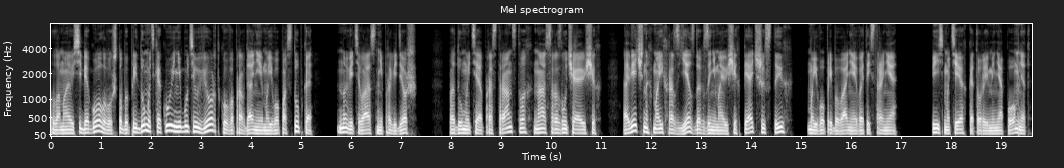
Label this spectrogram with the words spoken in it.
ломаю себе голову, чтобы придумать какую-нибудь увертку в оправдании моего поступка, но ведь вас не проведешь. Подумайте о пространствах, нас разлучающих, о вечных моих разъездах, занимающих пять шестых моего пребывания в этой стране. Письма тех, которые меня помнят,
